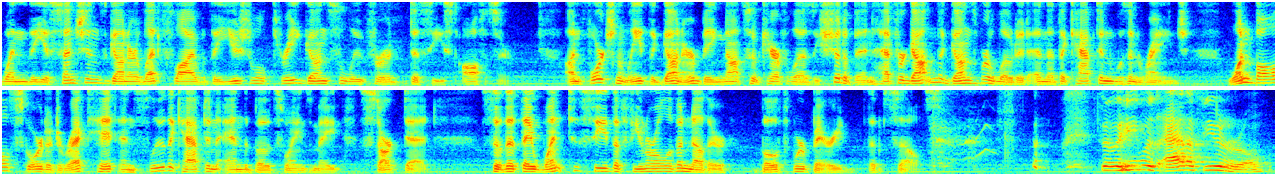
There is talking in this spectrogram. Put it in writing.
when the Ascension's gunner let fly with the usual three-gun salute for a deceased officer. Unfortunately, the gunner, being not so careful as he should have been, had forgotten the guns were loaded and that the captain was in range. One ball scored a direct hit and slew the captain and the boatswain's mate, stark dead. So that they went to see the funeral of another, both were buried themselves. So he was at a funeral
